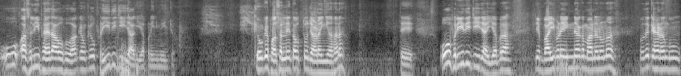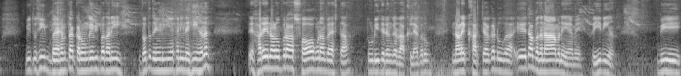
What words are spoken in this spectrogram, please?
ਉਹ ਅਸਲੀ ਫਾਇਦਾ ਉਹ ਆ ਕਿਉਂਕਿ ਉਹ ਫ੍ਰੀ ਦੀ ਚੀਜ਼ ਆ ਗਈ ਆਪਣੀ ਜ਼ਮੀਨ 'ਚੋਂ। ਕਿਉਂਕਿ ਫਸਲ ਨੇ ਤਾਂ ਉੱਤੋਂ ਜਾਣਾ ਹੀ ਆ, ਹਨਾ? ਤੇ ਉਹ ਫ੍ਰੀ ਦੀ ਚੀਜ਼ ਆਈ ਆ ਭਰਾ। ਜੇ ਬਾਈ ਬਣੇ ਇੰਨਾ ਕੁ ਮੰਨ ਲਓ ਨਾ, ਉਹਦੇ ਕਹਿਣ ਵਾਂਗੂ ਵੀ ਤੁਸੀਂ ਵਹਿਮ ਤਾਂ ਕਰੋਗੇ ਵੀ ਪਤਾ ਨਹੀਂ ਦੁੱਧ ਦੇਣੀ ਹੈ ਕਿ ਨਹੀਂ ਨਹੀਂ, ਹਨਾ? ਤੇ ਹਰੇ ਨਾਲੋਂ ਭਰਾ 100 ਗੁਣਾ ਬੈਸਟ ਆ। ਤੂੜੀ ਤੇ ਡੰਗਰ ਰੱਖ ਲਿਆ ਕਰੋ, ਨਾਲੇ ਖਰਚਾ ਘਟੂਗਾ। ਇਹ ਤਾਂ ਬਦਨਾਮ ਨੇ ਐਵੇਂ ਫ੍ਰੀ ਦੀਆਂ। ਵੀ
